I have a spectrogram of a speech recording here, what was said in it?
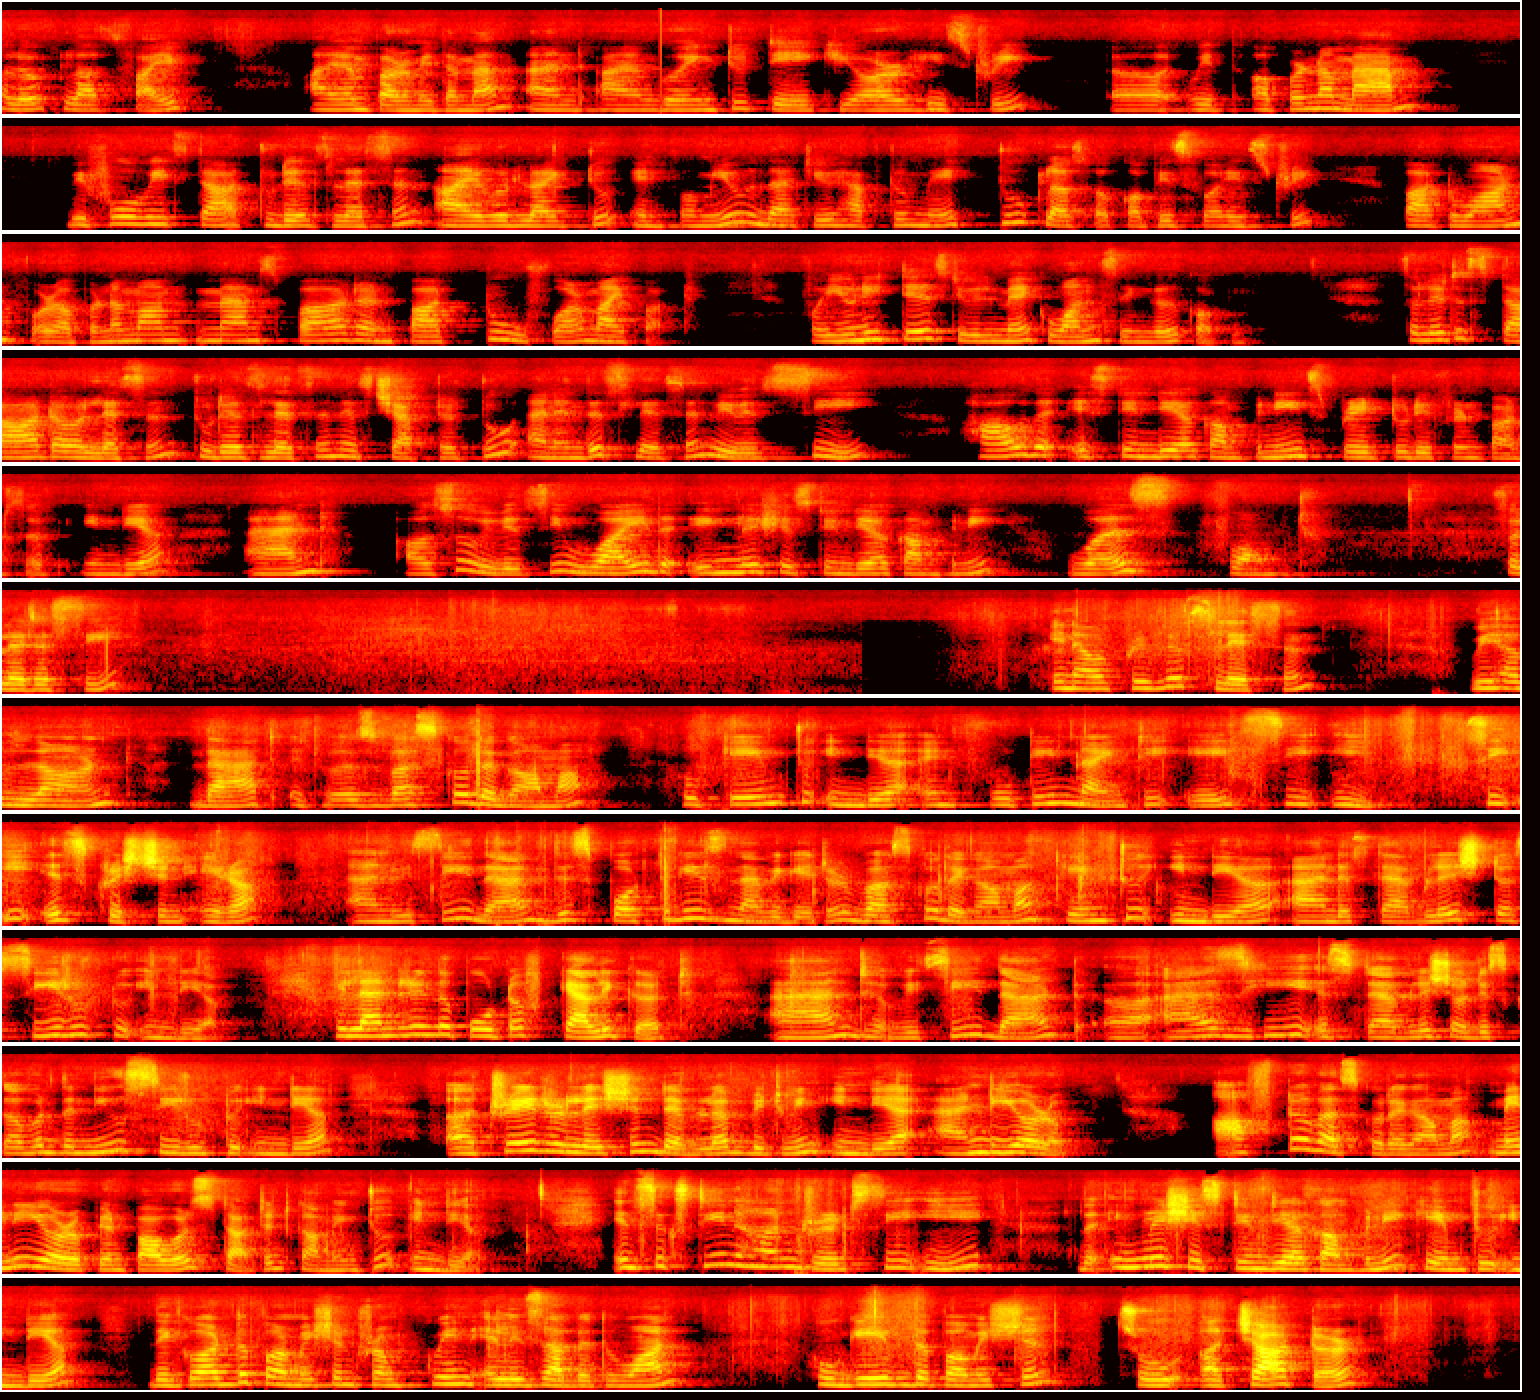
Hello, class 5. I am Paramita ma'am and I am going to take your history uh, with Aparna ma'am. Before we start today's lesson, I would like to inform you that you have to make two class work copies for history. Part 1 for Aparna ma'am- ma'am's part and part 2 for my part. For unit test, you will make one single copy. So let us start our lesson. Today's lesson is chapter 2 and in this lesson we will see how the East India Company spread to different parts of India and also we will see why the English East India Company was formed. So let us see. In our previous lesson, we have learned that it was Vasco da Gama who came to India in 1498 CE. CE is Christian era and we see that this Portuguese navigator Vasco da Gama came to India and established a sea route to India. He landed in the port of Calicut and we see that uh, as he established or discovered the new sea route to India, a trade relation developed between India and Europe. After Vasco da Gama, many European powers started coming to India. In 1600 CE, the English East India Company came to India. They got the permission from Queen Elizabeth I, who gave the permission through a charter.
